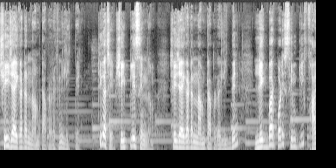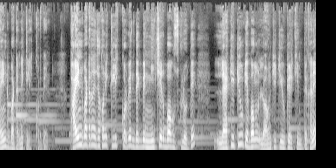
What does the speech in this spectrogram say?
সেই জায়গাটার নামটা আপনারা এখানে লিখবেন। ঠিক আছে? সেই প্লেসের নাম। সেই জায়গাটার নামটা আপনারা লিখবেন। লিখবার পরে সিম্পলি ফাইন্ড বাটনে ক্লিক করবেন। ফাইন্ড বাটনে যখনই ক্লিক করবেন, দেখবেন নিচের বক্সগুলোতে ল্যাটিটিউড এবং লংটিটিউডের কিন্তু এখানে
